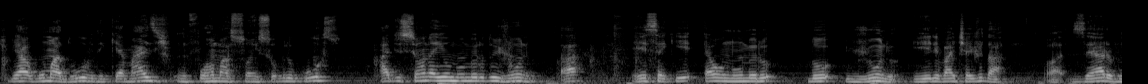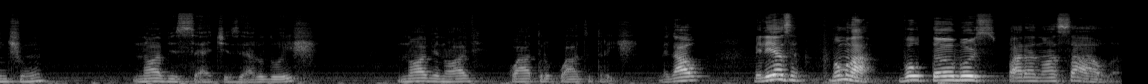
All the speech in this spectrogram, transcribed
tiver alguma dúvida e quer mais informações sobre o curso, adiciona aí o número do Júnior, tá? Esse aqui é o número do Júnior e ele vai te ajudar. Ó, 021 9702 99443. Legal? Beleza? Vamos lá. Voltamos para a nossa aula.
